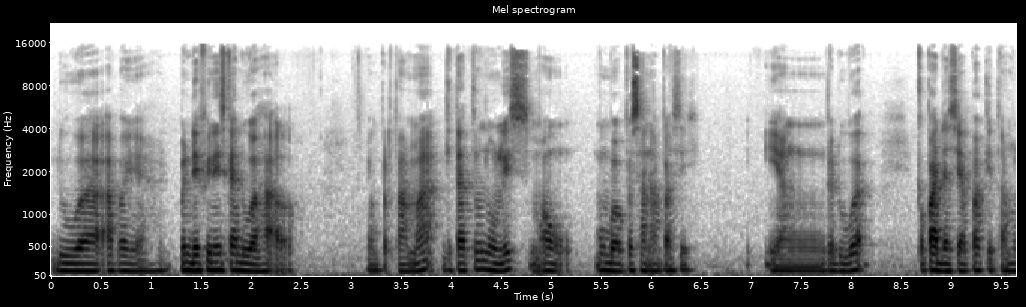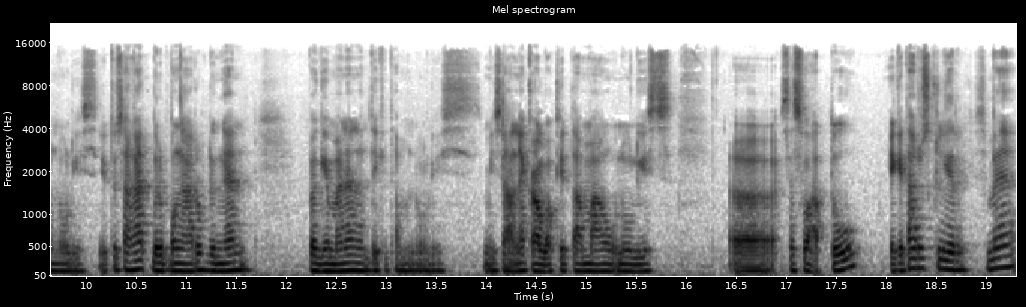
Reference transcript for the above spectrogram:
dua apa ya mendefinisikan dua hal. Yang pertama kita tuh nulis mau membawa pesan apa sih yang kedua kepada siapa kita menulis. Itu sangat berpengaruh dengan bagaimana nanti kita menulis. Misalnya kalau kita mau nulis uh, sesuatu ya kita harus clear. Sebenarnya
